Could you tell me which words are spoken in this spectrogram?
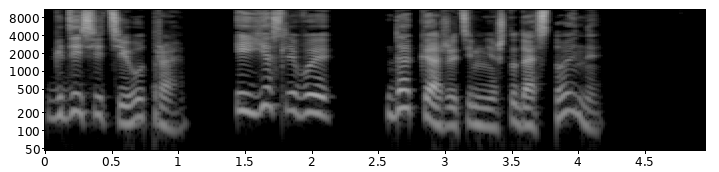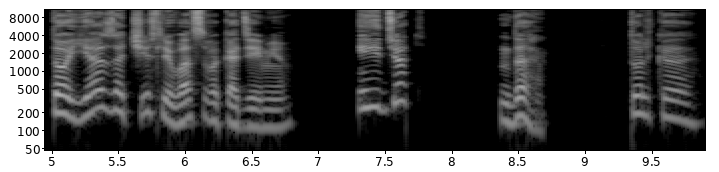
к десяти утра. И если вы докажете мне, что достойны, то я зачислю вас в академию. Идет? Да. Только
